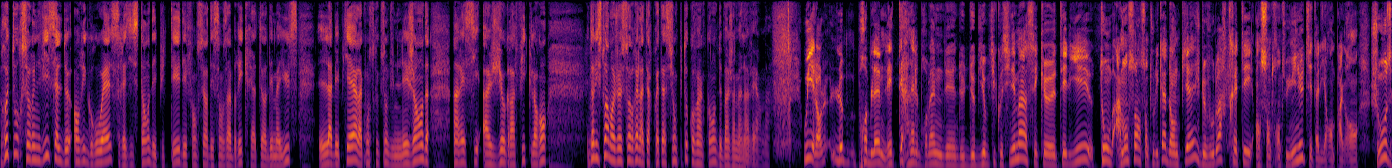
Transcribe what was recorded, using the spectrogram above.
Retour sur une vie, celle de Henri Grouès, résistant, député, défenseur des sans-abri, créateur d'Emmaüs, l'abbé Pierre, la construction d'une légende, un récit géographique, Laurent. Dans l'histoire, moi, je sauverais l'interprétation plutôt convaincante de Benjamin Laverne. Oui, alors le problème, l'éternel problème de, biopic au cinéma, c'est que Tellier tombe, à mon sens en tous les cas, dans le piège de vouloir traiter en 138 minutes, c'est-à-dire en pas grand chose,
